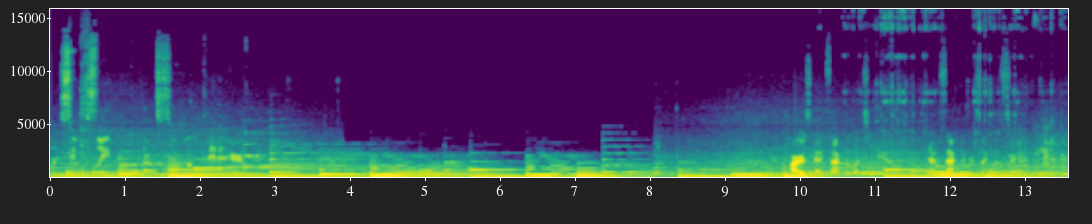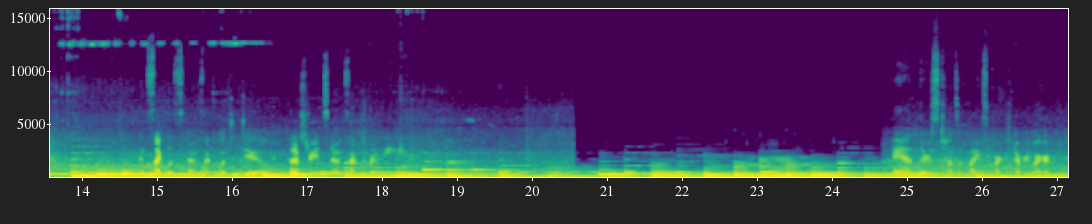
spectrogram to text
Works seamlessly, it's so complicated here. Cars know exactly what to do, know exactly where cyclists are going to be, and cyclists know exactly what to do, pedestrians know exactly where to be. and there's tons of bikes parked everywhere.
